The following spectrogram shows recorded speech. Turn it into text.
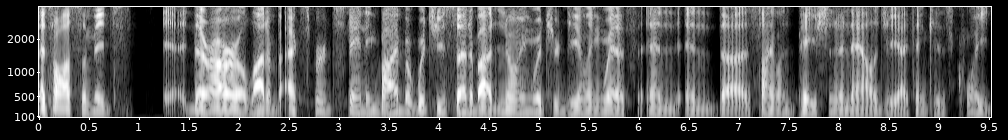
that's awesome. It's eh, there are a lot of experts standing by, but what you said about knowing what you're dealing with and and the silent patient analogy, I think, is quite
